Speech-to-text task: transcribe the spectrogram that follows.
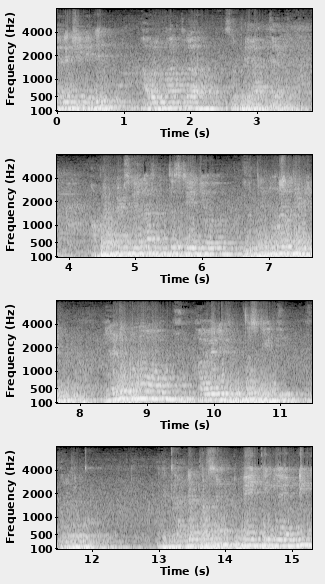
ಕನೆಕ್ಷನ್ ಇದೆ ಅವ್ರಿಗೆ ಮಾತ್ರ ಸಪ್ಲೈ ಆಗ್ತಾ ಇದೆ. ಅಪಾರ್ಟ್ಮೆಂಟ್ಸ್ಗೆಲ್ಲ ಫಿಫ್ತ್ ಸ್ಟೇಜು ಮತ್ತು ನೂರತ್ತಡಿ ಎರಡಕ್ಕೂ ಕಾವೇರಿ ಫಿಫ್ತ್ ಸ್ಟೇಜ್ ಬರಬೇಕು ಅದಕ್ಕೆ ಹಂಡ್ರೆಡ್ ಪರ್ಸೆಂಟ್ ಮೇ ತಿಂಗಳ ಎಂಡಿಂಗ್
